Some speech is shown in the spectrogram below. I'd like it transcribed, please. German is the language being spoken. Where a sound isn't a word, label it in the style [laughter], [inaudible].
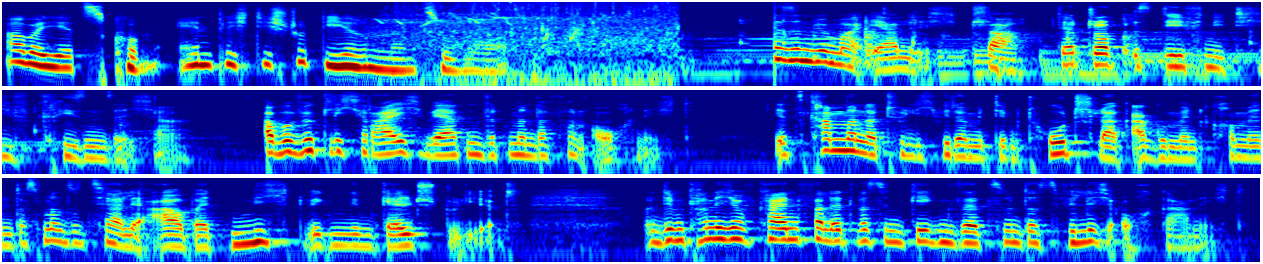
Aber jetzt kommen endlich die Studierenden zu Wort. Sind wir mal ehrlich, klar, der Job ist definitiv krisensicher. Aber wirklich reich werden wird man davon auch nicht. Jetzt kann man natürlich wieder mit dem Totschlagargument kommen, dass man soziale Arbeit nicht wegen dem Geld studiert. Und dem kann ich auf keinen Fall etwas entgegensetzen und das will ich auch gar nicht.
